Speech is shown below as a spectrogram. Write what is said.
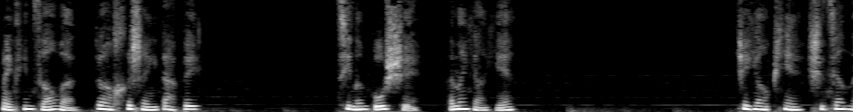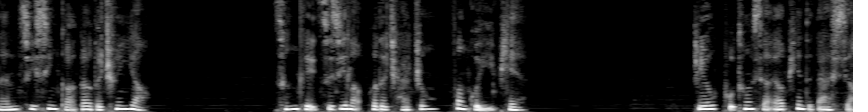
每天早晚都要喝上一大杯，既能补水，还能养颜。这药片是江南最新搞到的春药。曾给自己老婆的茶中放过一片，只有普通小药片的大小，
